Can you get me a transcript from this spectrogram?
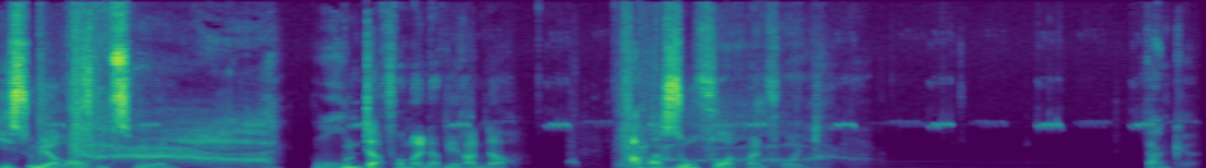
Gehst du mir aber auf den Zwirn. Runter von meiner Veranda. Aber sofort, mein Freund. Danke.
